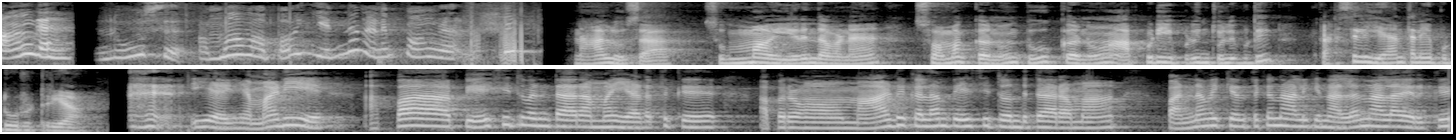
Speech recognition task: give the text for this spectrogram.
வாங்க. லூசு அம்மாவும் அப்பாவும் என்ன நினைப்பாங்க? நான் லூசா சும்மா இருந்தவனை சுமக்கணும் தூக்கணும் அப்படி இப்படின்னு சொல்லிவிட்டு கடைசியில் ஏன் தலையை போட்டு உருட்டுறியா? எம்மாடி அப்பா பேசிட்டு வந்துட்டாராம்மா இடத்துக்கு. அப்புறம் மாடுக்கெல்லாம் பேசிட்டு வந்துட்டாராம்மா. பண்ண வைக்கிறதுக்கு நாளைக்கு நல்ல நாளாக இருக்கு.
